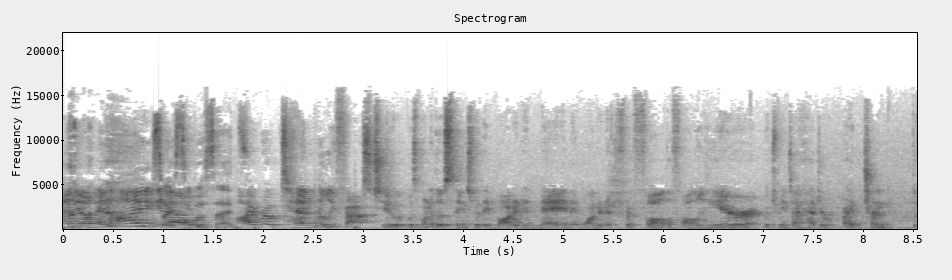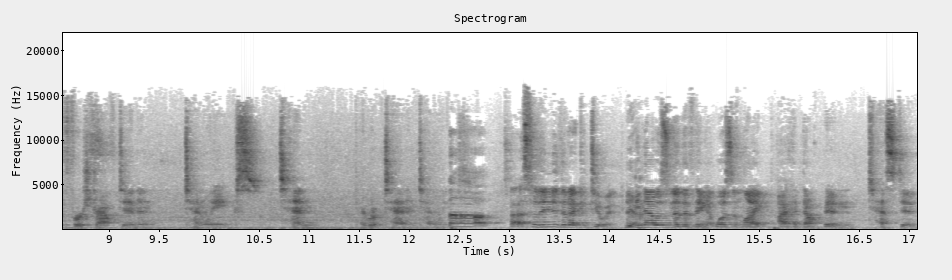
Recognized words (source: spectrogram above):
I know, and I, you So I know, see both sides. I wrote ten really fast too. It was one of those things where they bought it in May and they wanted it for fall the following year, which means I had to I turned the first draft in in ten weeks. Ten, I wrote ten in ten weeks. Uh, Uh, so they knew that I could do it. I mean, that was another thing. It wasn't like I had not been tested.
